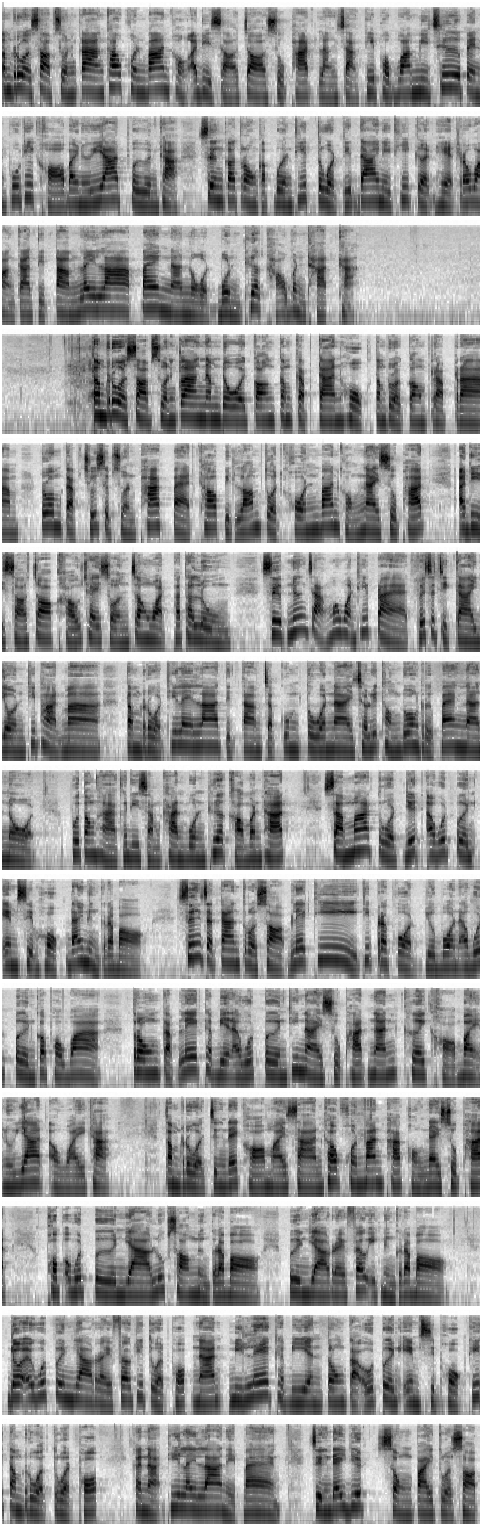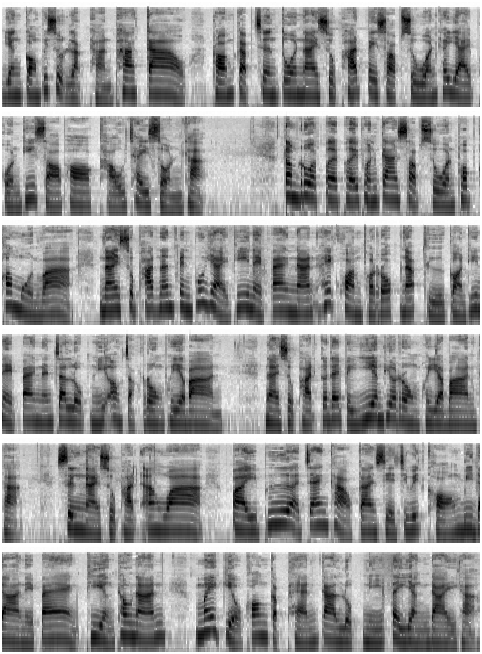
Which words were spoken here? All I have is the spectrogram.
ตำรวจสอบสวนกลางเข้าคนบ้านของอดีตสจสุพัฒน์หลังจากที่พบว่ามีชื่อเป็นผู้ที่ขอใบอนุญาตปืนค่ะ ซึ่งก็ตรงกับปืนที่ตรวจยึดได้ในที่เกิดเหตุระหว่างการติดตามไล่ล่าแป้งนาโนดบนเทือกเขาบรรทัดค่ะ ตำรวจสอบสวนกลางนำโดยกองกำกับการ 6 ตำรวจกองปราบปราม ร่วมกับชุดสืบสวนภาค 8 เข้าปิดล้อมตรวจค้นบ้านของนายสุพัฒน์อดีตสจเขาชัยสนจังหวัดพัทลุง สืบเนื่องจากเมื่อวันที่ 8 พฤศจิกายนที่ผ่านมา ตำรวจที่ไล่ล่าติดตามจับกลุ่มตัวนายชลิตทองด้วงหรือแป้งนาโนด ผู้ต้องหาคดีสำคัญบนเทือกเขาบรรทัด สามารถตรวจยึดอาวุธปืน M16 ได้หนึ่งกระบอก ซึ่งจากการตรวจสอบเลขที่ที่ปรากฏอยู่บนอาวุธปืนก็พบว่า ตรงกับเลขทะเบียนอาวุธปืนที่นายสุพัฒน์นั้นเคยขอใบอนุญาตเอาไว้ค่ะตำรวจจึงได้ขอหมายสารเข้าค้นบ้านพักของนายสุพัฒน์พบอาวุธปืนยาวลูกซองหนึ่งกระบอก ปืนยาวไรเฟิลอีกหนึ่งกระบอก โดยอาวุธปืนยาวไรเฟิลที่ตรวจพบนั้นมีเลขทะเบียนตรงกับอาวุธปืน M16 ที่ตำรวจตรวจพบ ขณะที่ไล่ล่านายแป้ง จึงได้ยึดส่งไปตรวจสอบยังกองพิสูจน์หลักฐานภาค 9 พร้อมกับเชิญตัวนายสุพัฒน์ไปสอบสวนขยายผลที่สภ.เขาชัยสนค่ะตำรวจเปิดเผยผลการสอบสวนพบข้อมูลว่า นายสุพัฒน์นั้นเป็นผู้ใหญ่ที่นายแป้งนั้นให้ความเคารพนับถือก่อนที่นายแป้งนั้นจะหลบหนีออกจากโรงพยาบาล นายสุพัฒน์ก็ได้ไปเยี่ยมที่โรงพยาบาลค่ะ ซึ่งนายสุพัฒน์อ้างว่า ไปเพื่อแจ้งข่าวการเสียชีวิตของบิดาในแป้ง เพียงเท่านั้นไม่เกี่ยวข้องกับแผนการหลบหนีแต่อย่างใดค่ะ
